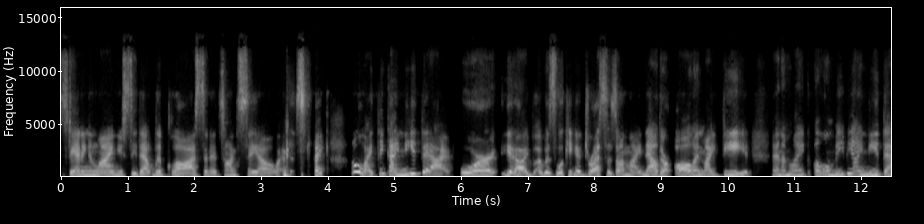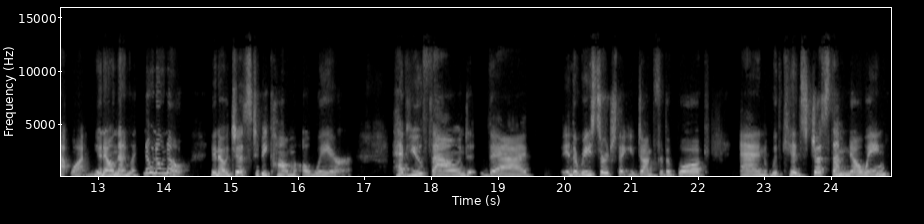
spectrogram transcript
standing in line, you see that lip gloss and it's on sale. And it's like, oh, I think I need that. Or, you know, I, I, was looking at dresses online. Now they're all in my feed. And I'm like, oh, maybe I need that one, you know, and then I'm like, no, no, no, you know, just to become aware. Have you found that in the research that you've done for the book and with kids, just them knowing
